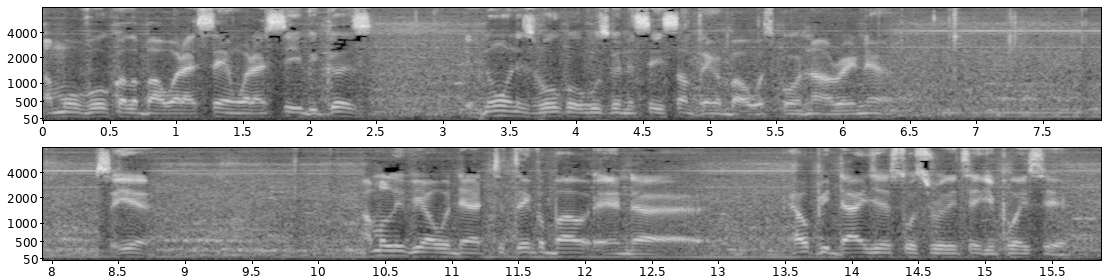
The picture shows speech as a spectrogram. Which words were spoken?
I'm more vocal about what i say and what i see because if no one is vocal, who's going to say something about what's going on right now? So, yeah, I'm going to leave y'all with that to think about and uh, help you digest what's really taking place here.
